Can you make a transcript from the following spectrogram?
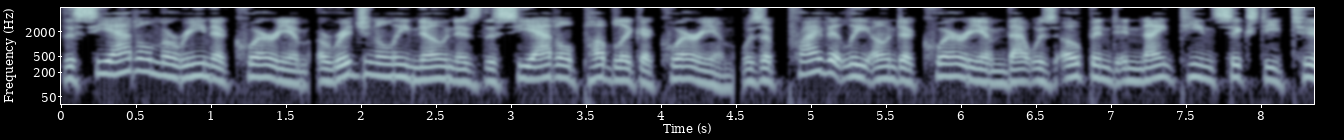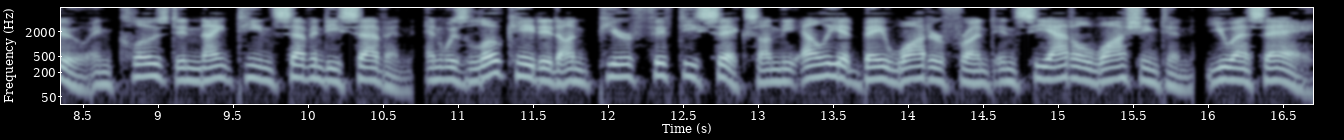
The Seattle Marine Aquarium originally known as the Seattle Public Aquarium was a privately owned aquarium that was opened in 1962 and closed in 1977, and was located on Pier 56 on the Elliott Bay waterfront in Seattle, Washington, USA.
